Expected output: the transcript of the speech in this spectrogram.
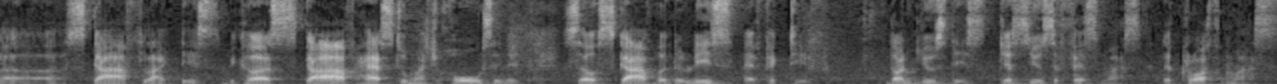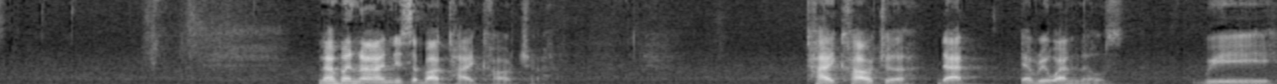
uh, scarf like this because scarf has too much holes in it. So scarf are the least effective. Don't use this. Just use the face mask, the cloth mask. Number nine is about Thai culture. Thai culture that everyone knows. We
